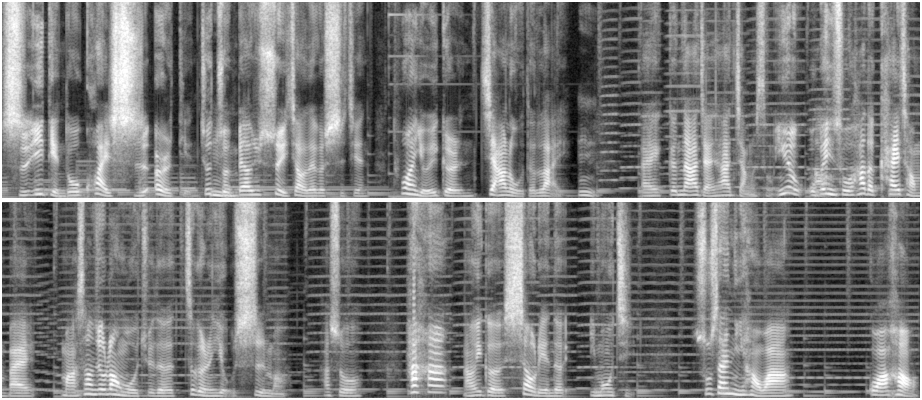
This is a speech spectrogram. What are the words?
十一点多，快十二点，就准备要去睡觉的那个时间，突然有一个人加了我的 line，嗯，来跟大家讲一下他讲了什么。因为我跟你说，他的开场白马上就让我觉得这个人有事嘛。他说：“哈哈”，然后一个笑脸的 emoji，苏珊你好啊，挂号，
